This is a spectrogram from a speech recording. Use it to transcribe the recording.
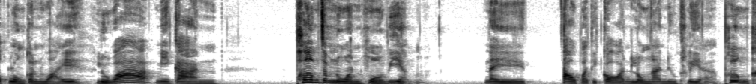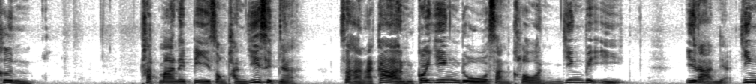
ตกลงกันไว้ หรือว่ามีการเพิ่มจำนวนหัวเวียงในเตาปฏิกรณ์โรงงานนิวเคลียร์เพิ่มขึ้น ถัดมาในปี 2020 เนี่ย สถานการณ์ก็ยิ่งดูสั่นคลอนยิ่งไปอีก อิหร่านเนี่ยยิ่ง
